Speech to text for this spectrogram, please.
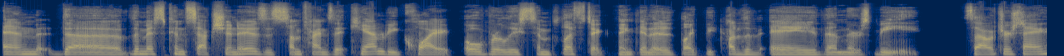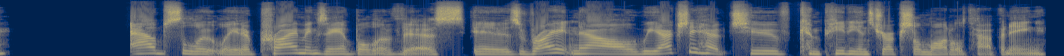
And the, the misconception is, is sometimes it can be quite overly simplistic, thinking it like because of A, then there's B. Is that what you're saying? Absolutely. And a prime example of this is right now, we actually have two competing instructional models happening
